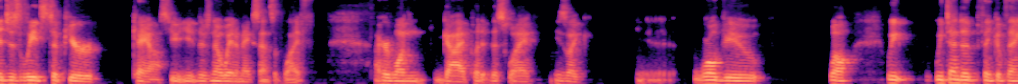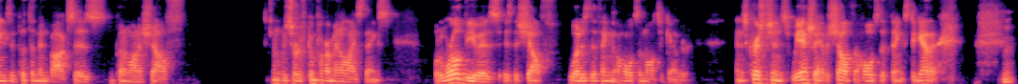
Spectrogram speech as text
It just leads to pure chaos. You, you, there's no way to make sense of life. I heard one guy put it this way. He's like, worldview well, we we tend to think of things and put them in boxes, put them on a shelf, and we sort of compartmentalize things. What a worldview is is the shelf. What is the thing that holds them all together? And as Christians, we actually have a shelf that holds the things together. Hmm.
